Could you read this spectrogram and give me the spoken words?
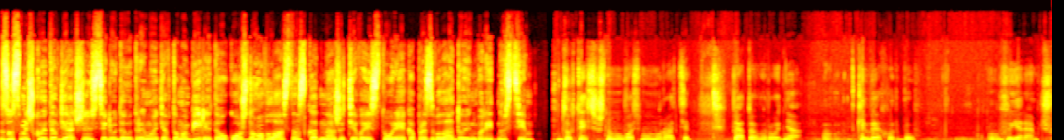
З усмішкою та вдячністю люди отримують автомобілі, та у кожного власна складна життєва історія, яка призвела до інвалідності. У 2008 році, 5 грудня, такий вихор був в Яремчу.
